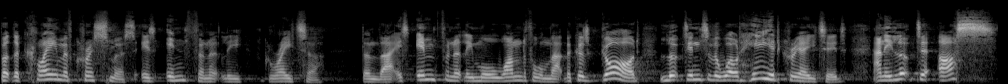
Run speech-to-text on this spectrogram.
But the claim of Christmas is infinitely greater than that. It's infinitely more wonderful than that because God looked into the world He had created and He looked at us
